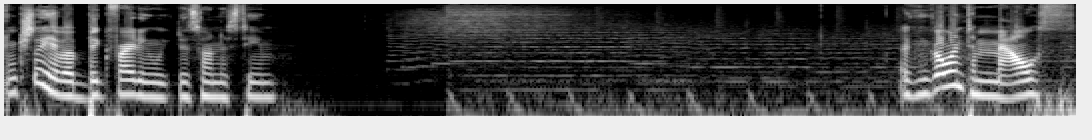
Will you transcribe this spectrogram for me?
Actually, have a big fighting weakness on his team. I can go into mouth.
